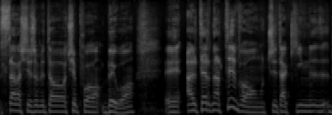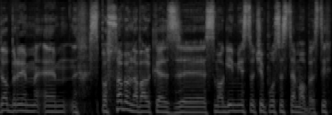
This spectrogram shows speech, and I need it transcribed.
stara się, żeby to ciepło było. Y, Alternatywą, czy takim dobrym em, sposobem na walkę z smogiem jest to ciepło systemowe, z tych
